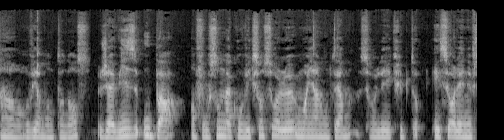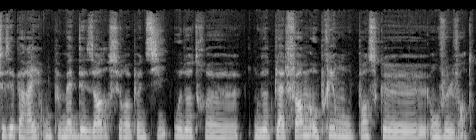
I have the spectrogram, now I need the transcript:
a un revirement de tendance, j'avise ou pas, en fonction de ma conviction sur le moyen long terme sur les cryptos. Et sur les NFT, c'est pareil, on peut mettre des ordres sur OpenSea ou d'autres euh, ou d'autres plateformes au prix où on pense que on veut le vendre.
